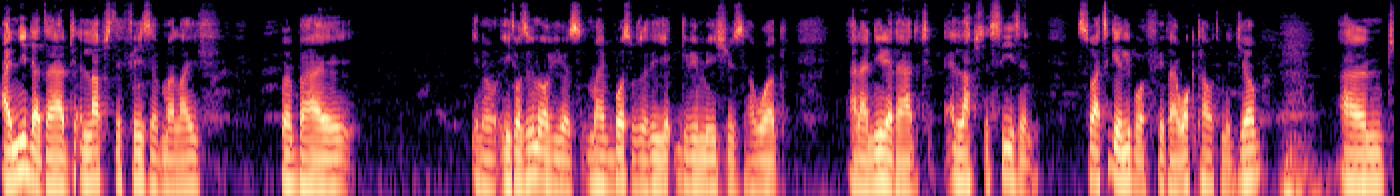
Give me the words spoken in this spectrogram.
I knew that I had elapsed the phase of my life whereby, you know, it was even obvious. My boss was already giving me issues at work, and I knew that I had elapsed the season. So I took a leap of faith. I worked out on the job, and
